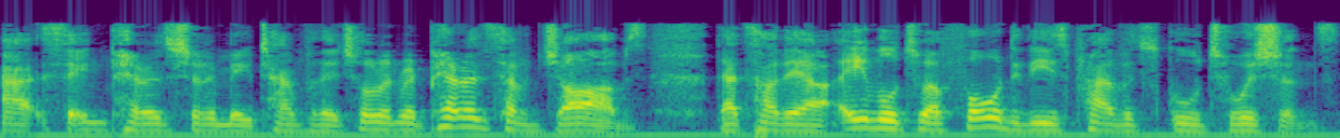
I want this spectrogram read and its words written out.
uh, saying parents shouldn't make time for their children, but parents have jobs. That's how they are able to afford these private school tuitions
